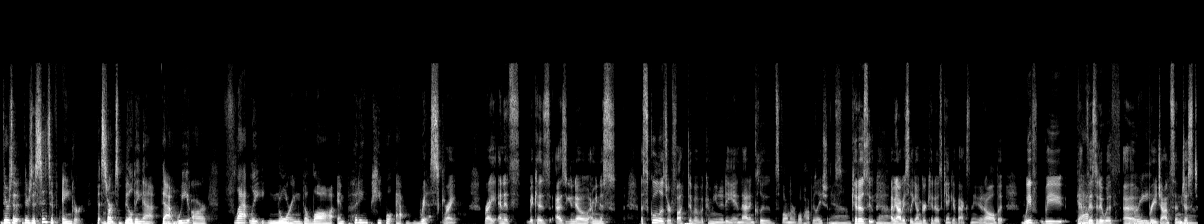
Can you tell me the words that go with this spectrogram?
there's a there's a sense of anger that Mhm. starts building up that Mhm. we are flatly ignoring the law and putting people at risk. Right. Right. And it's because, as you know, I mean, a school is reflective of a community, and that includes vulnerable populations. Yeah. Kiddos who, Yeah. I mean, obviously younger kiddos can't get vaccinated at all, but Yeah. we've, we Yeah. have visited with uh, Bree. Johnson Yeah. just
